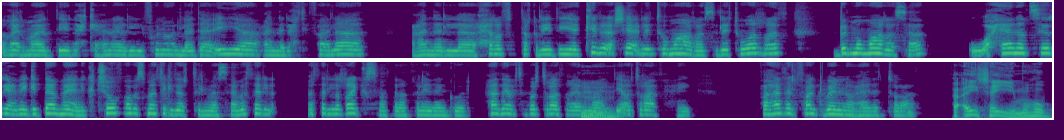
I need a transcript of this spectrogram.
غير مادي نحكي عن الفنون الأدائية عن الاحتفالات عن الحرف التقليدية كل الأشياء اللي تمارس اللي تورث بالممارسة وأحيانا تصير يعني قدام عينك تشوفها بس ما تقدر تلمسها مثل مثل الرقص مثلا خلينا نقول هذا يعتبر تراث غير. مادي أو تراث حي فهذا الفرق بين نوعين التراث فأي شيء مو هو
